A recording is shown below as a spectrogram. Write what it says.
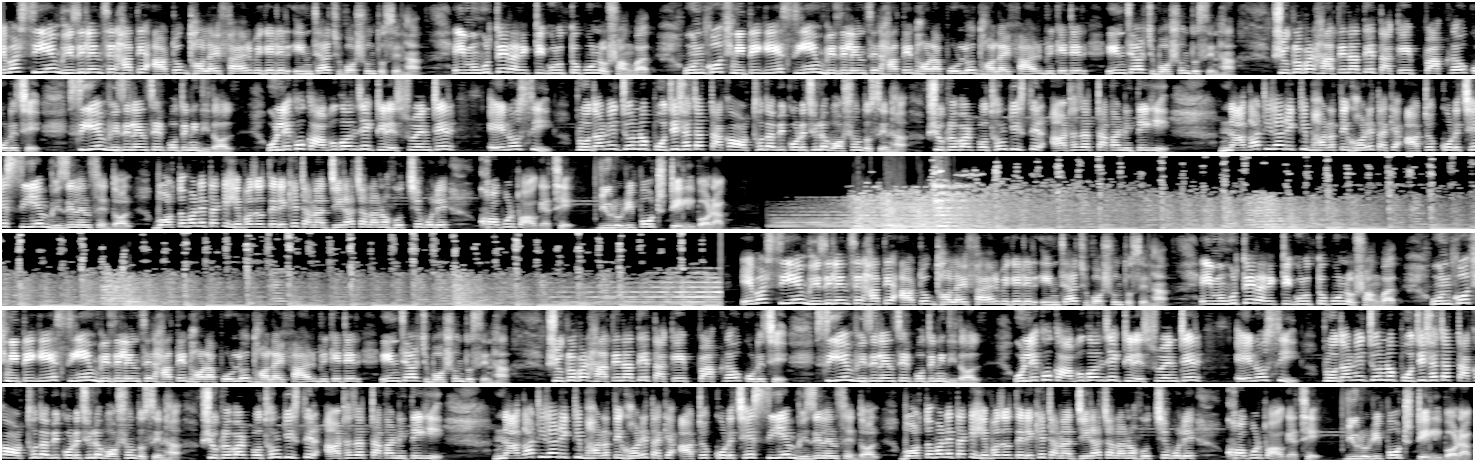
এবার সিএম ভিজিলেন্সের হাতে আটক ধলায় ফায়ার ব্রিগেডের ইনচার্জ বসন্ত সিনহা। এই মুহূর্তের আরেকটি গুরুত্বপূর্ণ সংবাদ। উনকোচ নিতে গিয়ে সিএম ভিজিলেন্সের হাতে ধরা পড়ল ধলাই ফায়ার ব্রিগেডের ইনচার্জ বসন্ত সিনহা। শুক্রবার হাতে নাতে তাকে পাকড়াও করেছে সিএম ভিজিলেন্সের প্রতিনিধি দল। উল্লেখ্য, কাবুগঞ্জে একটি রেস্টুরেন্টের এনওসি প্রদানের জন্য পঁচিশ হাজার টাকা অর্থ দাবি করেছিল বসন্ত সিনহা। শুক্রবার প্রথম কিস্তির আট হাজার টাকা নিতে গিয়ে নাগাটিলার একটি ভাড়াতে ঘরে তাকে আটক করেছে সিএম ভিজিলেন্সের দল। বর্তমানে তাকে হেফাজতে রেখে টানা জেরা চালানো হচ্ছে বলে খবর পাওয়া গেছে। Bureau report Daily Barak. এবার সিএম ভিজিলেন্সের হাতে আটক ধলাই ফায়ার ব্রিগেডের ইনচার্জ বসন্ত সিনহা। এই মুহূর্তের আরেকটি গুরুত্বপূর্ণ সংবাদ। উনকোচ নিতে গিয়ে সিএম ভিজিলেন্সের হাতে ধরা পড়ল ধলাই ফায়ার ব্রিগেডের ইনচার্জ বসন্ত সিনহা। শুক্রবার হাতে নাতে তাকে পাকড়াও করেছে সিএম ভিজিলেন্সের প্রতিনিধি দল। উল্লেখ্য, কাবুগঞ্জে একটি রেস্টুরেন্টের এনওসি প্রদানের জন্য পঁচিশ হাজার টাকা অর্থ দাবি করেছিল বসন্ত সিনহা। শুক্রবার প্রথম কিস্তির আট হাজার টাকা নিতে গিয়ে নাগাটিলার একটি ভাড়াতে ঘরে তাকে আটক করেছে সিএম ভিজিলেন্সের দল। বর্তমানে তাকে হেফাজতে রেখে টানা জেরা চালানো হচ্ছে বলে খবর পাওয়া গেছে। Bureau report Daily Barak.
